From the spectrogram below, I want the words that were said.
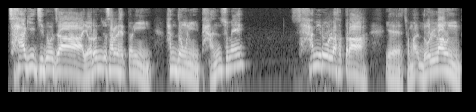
차기 지도자 여론조사를 했더니 한동훈이 단숨에 3위로 올라섰더라. 예, 정말 놀라운,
